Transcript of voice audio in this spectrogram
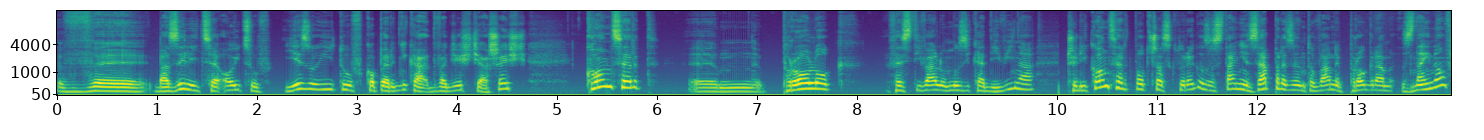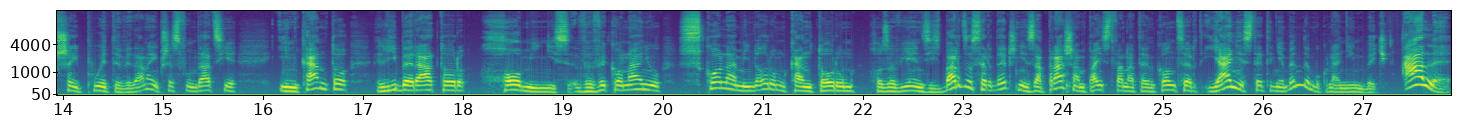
w Bazylice Ojców Jezuitów Kopernika 26 koncert prolog festiwalu Muzyka Divina, czyli koncert, podczas którego zostanie zaprezentowany program z najnowszej płyty wydanej przez Fundację Incanto Liberator Hominis w wykonaniu Scola Minorum Cantorum Hozowienzis. Bardzo serdecznie zapraszam Państwa na ten koncert. Ja niestety nie będę mógł na nim być, ale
